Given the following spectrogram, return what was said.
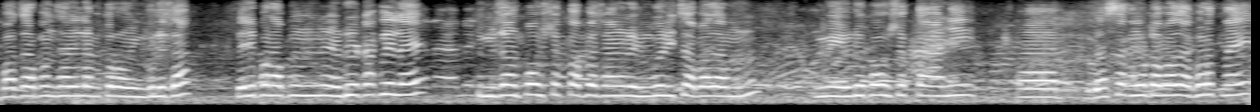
बाजार पण झालेला मित्रांनो हिंगोलीचा तरी पण आपण व्हिडिओ टाकलेला आहे. तुम्ही जाऊन पाहू शकता आपल्या चॅनल हिंगोलीचा बाजार म्हणून. तुम्ही व्हिडिओ पाहू शकता आणि जास्त का मोठा बाजार भरत नाही.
